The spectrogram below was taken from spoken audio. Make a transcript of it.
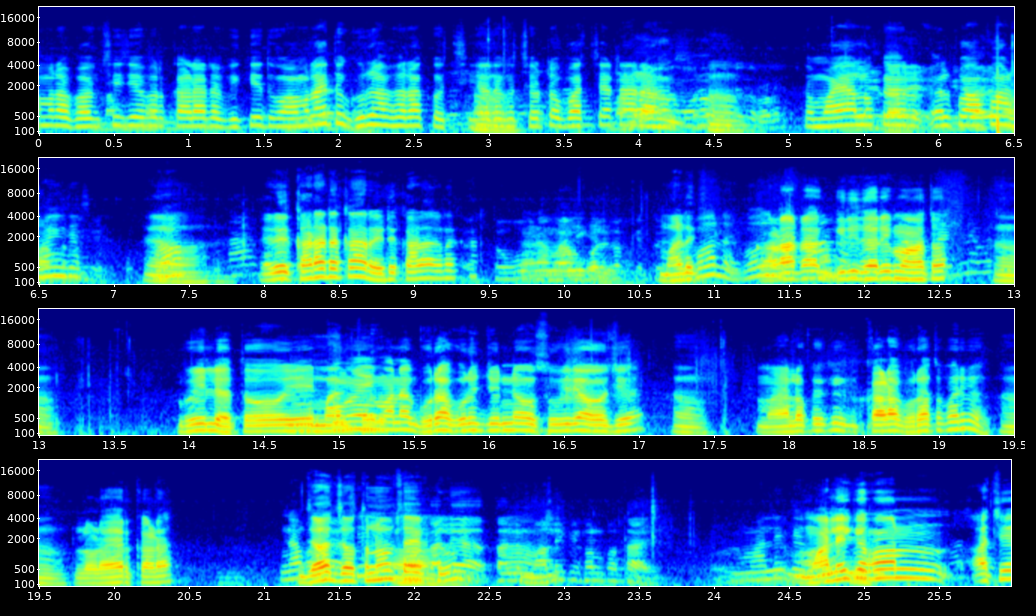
আমরা ভাবছি যে এবার কাড়াটা বিকে দেবো। আমরাই তো ঘোরাফেরা করছি। আর দেখো ছোট বাচ্চাটা আর আমি। তো মায়া লোকের অল্প আপার হয়ে যাচ্ছে হ্যাঁ। এটা কাড়াটা কার এটা কাড়াটা কার মালিক বলে বলে। কাড়াটা গিরিধারী মাহাতো হ্যাঁ বুঝলে তো এরকমই মানে ঘোরাঘুরির জন্য অসুবিধা হয়েছে হ্যাঁ মায়া লোকে কি কাড়া ঘোরাতে পারবে হ্যাঁ লড়াইয়ের কাড়া যা যত্ন চাই একটু মালিক মালিক এখন আছে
